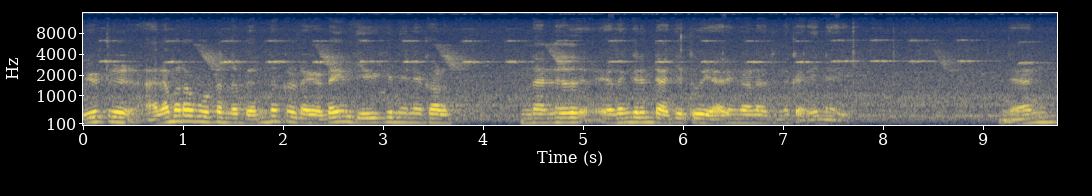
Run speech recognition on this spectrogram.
വീട്ടിൽ അലമറ കൂട്ടുന്ന ബന്ധുക്കളുടെ ഇടയിൽ ജീവിക്കുന്നതിനേക്കാളും നല്ലത് ഏതെങ്കിലും രാജ്യത്ത് പോയി ആരും കാണാതെ കരയുന്നതായിരിക്കും ഞാൻ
